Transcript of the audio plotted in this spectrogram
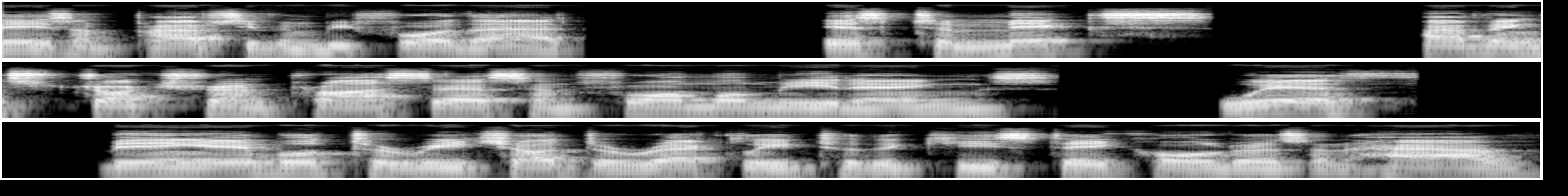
days, and perhaps even before that, is to mix having structure and process and formal meetings with being able to reach out directly to the key stakeholders and have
